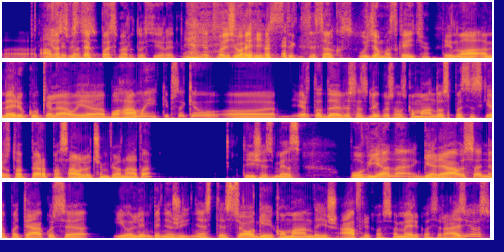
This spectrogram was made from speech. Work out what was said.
Afrikos. Jos vis tiek pasmerktos yra, atvažiuoja, jos tik tiesiog užima skaičių. Tai nuo Amerikų keliauja Bahamai, kaip sakiau, ir tada visas likusios komandos pasiskirsto per pasaulio čempionatą. Tai iš esmės po vieną geriausią nepatekusią į olimpinės žaidynės tiesiogiai komandą iš Afrikos, Amerikos ir Azijos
